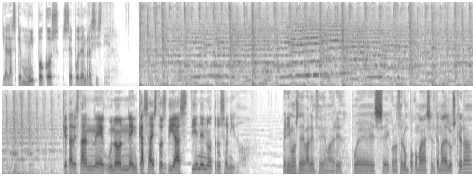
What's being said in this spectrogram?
y a las que muy pocos se pueden resistir. ¿Qué tal están, eh, Gunon, en casa estos días? ¿Tienen otro sonido? Venimos de Valencia y de Madrid. Pues eh, conocer un poco más el tema del euskera,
